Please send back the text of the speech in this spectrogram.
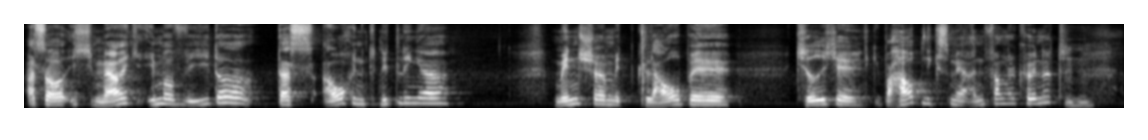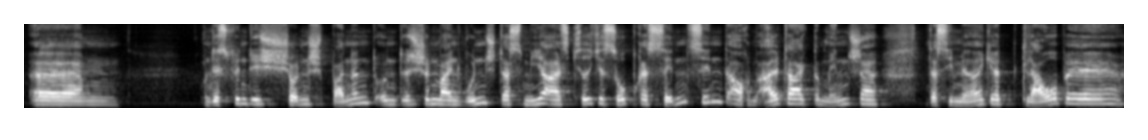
Also ich merke immer wieder, dass auch in Knittlinge Menschen mit Glaube, Kirche überhaupt nichts mehr anfangen können. Ähm, und das finde ich schon spannend und es ist schon mein Wunsch, dass wir als Kirche so präsent sind, auch im Alltag der Menschen, dass sie merken, Glaube,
